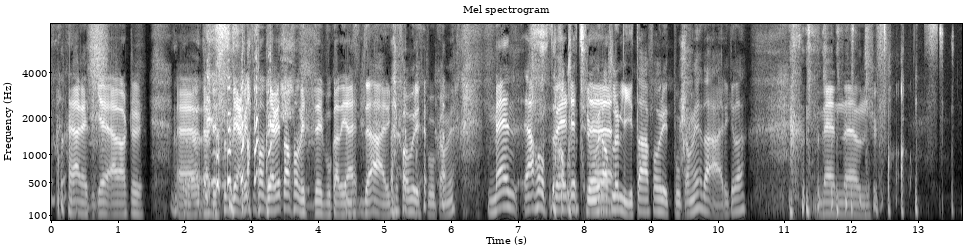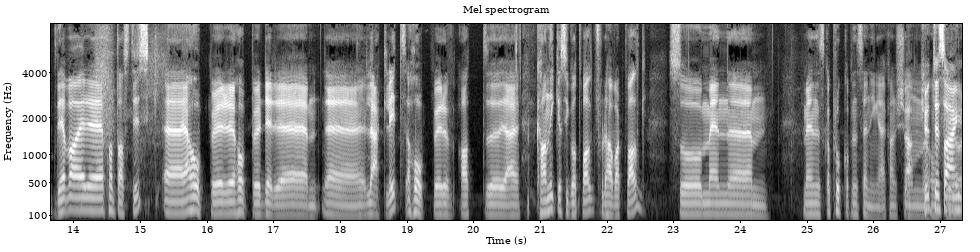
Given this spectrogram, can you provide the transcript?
Jeg vet ikke, Arthur. Uh, det er du som, jeg, vet, hva favorittboka di er. Det er ikke favorittboka mi. Men jeg håper Alle dette tror at Lolita er favorittboka mi. Det er ikke det. Men um... Fy faen. Det var eh, fantastisk. Eh, jeg håper, håper dere eh, lærte litt. Jeg håper at eh, Jeg kan ikke si godt valg, for det har vært valg. Så, men ehm, men skal plukke opp den sendinga kanskje Ja, om, kutt i sang.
